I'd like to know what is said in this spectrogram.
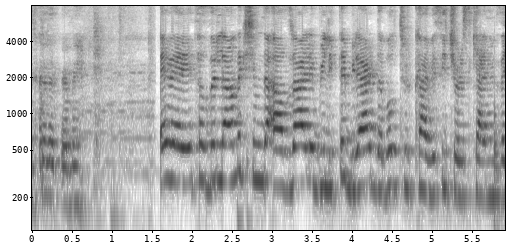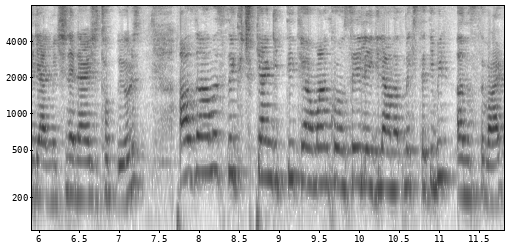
Dikkat et bebeğim. Evet hazırlandık. Şimdi Azra ile birlikte birer double Türk kahvesi içiyoruz. Kendimize gelmek için enerji topluyoruz. Azra'nın size küçükken gittiği Teoman konseriyle ilgili anlatmak istediği bir anısı var.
